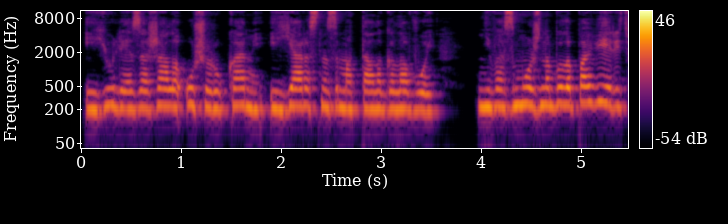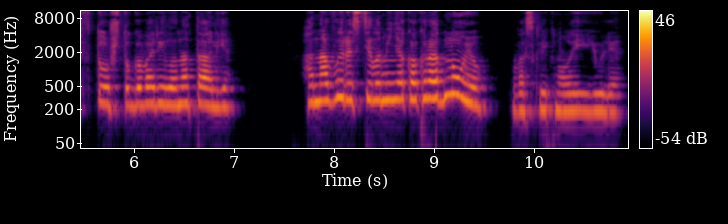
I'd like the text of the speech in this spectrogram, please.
И Юлия зажала уши руками и яростно замотала головой. Невозможно было поверить в то, что говорила Наталья. «Она вырастила меня как родную!» — воскликнула и Юлия.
